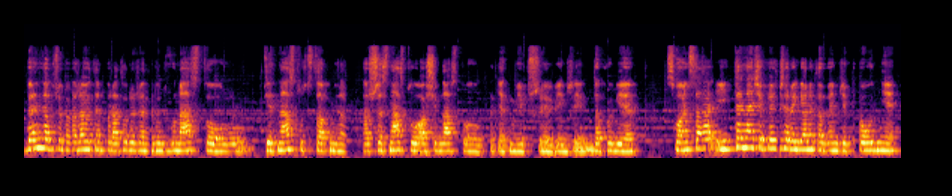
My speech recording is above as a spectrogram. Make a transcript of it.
będą przeważały temperatury rzędu 12-15 stopni, do 16-18, tak jak mówię, przy większej dopływie słońca. I te najcieplejsze regiony to będzie południe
